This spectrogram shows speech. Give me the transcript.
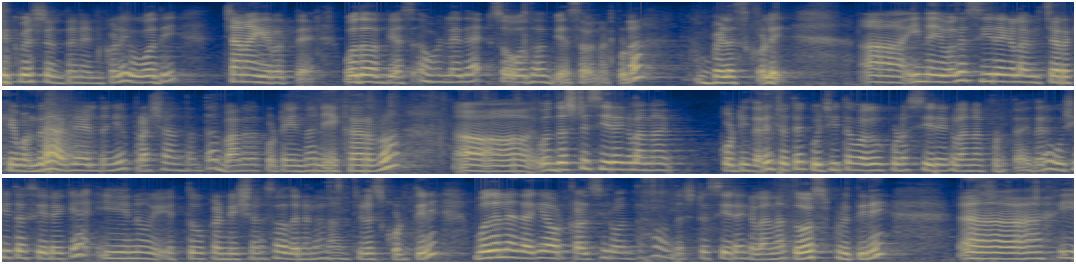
ರಿಕ್ವೆಸ್ಟ್ ಅಂತ ನೆನ್ಕೊಳ್ಳಿ, ಓದಿ, ಚೆನ್ನಾಗಿರುತ್ತೆ. ಓದೋ ಅಭ್ಯಾಸ ಒಳ್ಳೆಯದೇ ಸೊ ಓದೋ ಅಭ್ಯಾಸವನ್ನು ಕೂಡ ಬೆಳೆಸ್ಕೊಳ್ಳಿ. ಇನ್ನು ಇವಾಗ ಸೀರೆಗಳ ವಿಚಾರಕ್ಕೆ ಬಂದರೆ ಆಗಲೇ ಹೇಳ್ದಂಗೆ ಪ್ರಶಾಂತ್ ಅಂತ ಬಾಗಲಕೋಟೆಯಿಂದ ನೇಕಾರರು ಒಂದಷ್ಟು ಸೀರೆಗಳನ್ನು ಕೊಟ್ಟಿದ್ದಾರೆ. ಜೊತೆಗೆ ಉಚಿತವಾಗೂ ಕೂಡ ಸೀರೆಗಳನ್ನು ಕೊಡ್ತಾ ಇದ್ದಾರೆ. ಉಚಿತ ಸೀರೆಗೆ ಏನು ಎತ್ತು ಕಂಡೀಷನ್ಸು ಅದನ್ನೆಲ್ಲ ನಾನು ತಿಳಿಸ್ಕೊಡ್ತೀನಿ. ಮೊದಲನೇದಾಗಿ ಅವ್ರು ಕಳಿಸಿರುವಂತಹ ಒಂದಷ್ಟು ಸೀರೆಗಳನ್ನು ತೋರಿಸ್ಬಿಡ್ತೀನಿ. ಈ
